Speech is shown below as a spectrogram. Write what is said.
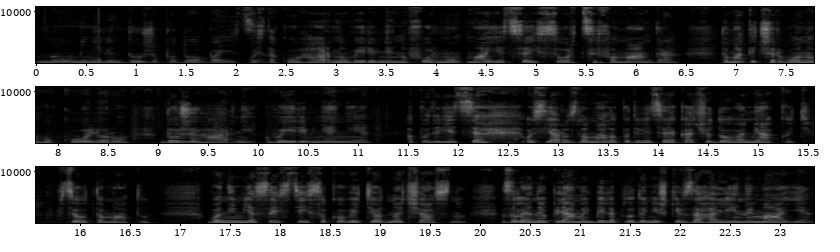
ну мені він дуже подобається. Ось таку гарну вирівняну форму має цей сорт цифомандра. Томати червоного кольору, дуже гарні, вирівняні. А подивіться, ось я розламала, подивіться, яка чудова м'якоть цього томату. Вони м'ясисті і соковиті одночасно. Зеленої плями біля плодоніжки взагалі немає.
